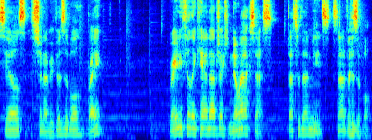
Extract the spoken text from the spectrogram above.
Sales should not be visible, right? Rating field canned object, no access. That's what that means. It's not visible.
